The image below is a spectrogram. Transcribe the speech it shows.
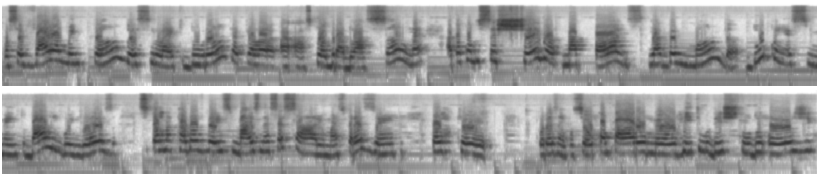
Você vai aumentando esse leque durante aquela a, a, sua graduação, né? Até quando você chega na pós e a demanda do conhecimento da língua inglesa se torna cada vez mais necessário, mais presente, porque, por exemplo, se eu comparo o meu ritmo de estudo hoje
